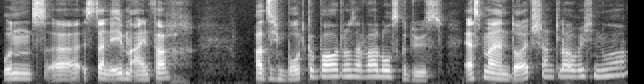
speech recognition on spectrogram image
und äh, ist dann eben einfach, hat sich ein Boot gebaut und ist einfach losgedüst. Erstmal in Deutschland, glaube ich, nur.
